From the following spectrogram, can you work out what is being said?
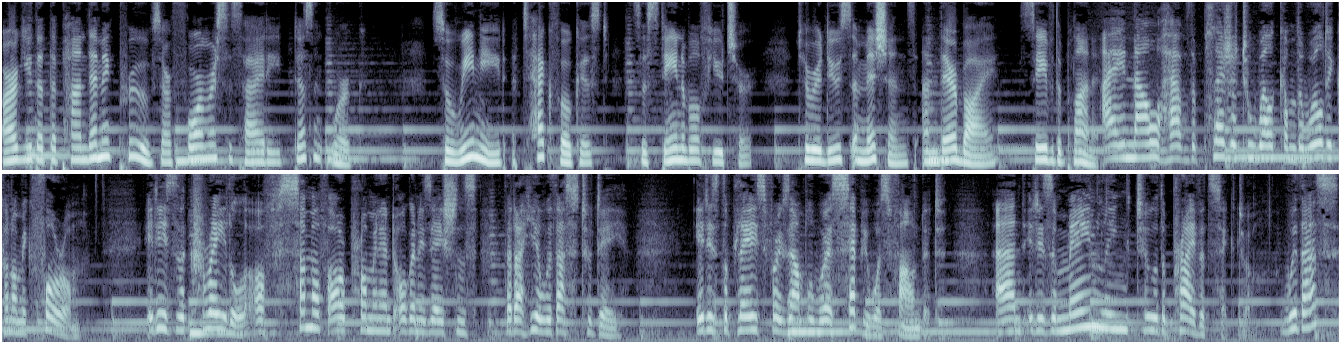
argue that the pandemic proves our former society doesn't work. So we need a tech focused, sustainable future to reduce emissions and thereby save the planet. I now have the pleasure to welcome the World Economic Forum. It is the cradle of some of our prominent organizations that are here with us today. It is the place, for example, where CEPI was founded, and it is a main link to the private sector. With us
